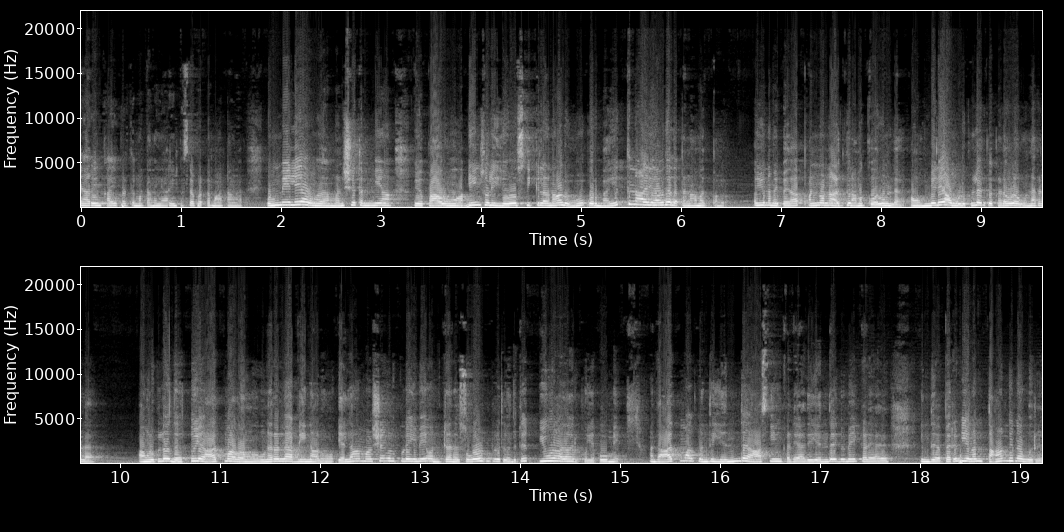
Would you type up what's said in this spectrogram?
யாரையும் காயப்படுத்த மாட்டாங்க யாரையும் கஷ்டப்படுத்த மாட்டாங்க. உண்மையிலேயே அவங்க மனுஷத்தன்மையா ஐயோ பாவம் அப்படின்னு சொல்லி யோசிக்கலனாலும் ஒரு பயத்தினாலையாவது அதை பண்ணாம இருப்பாங்க. ஐயோ நம்ம இப்போ ஏதாவது பண்ணோம்னா அடுத்து நமக்கு வரும்ல அவங்க உண்மையிலேயே அவங்களுக்குள்ள இருக்க கடவுளை உணரல. அவங்களுக்குள்ள அந்த தூய ஆத்மாவை அவங்க உணரல அப்படின்னாலும் எல்லா மனுஷங்களுக்குள்ளயுமே வந்துட்டு அந்த சோல்ன்றது வந்துட்டு பியூரா தான் இருக்கும் எப்பவுமே. அந்த ஆத்மாவுக்கு வந்து எந்த ஆசையும் கிடையாது எந்த இதுவுமே கிடையாது. இந்த பிறவியெல்லாம் தாண்டின ஒரு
